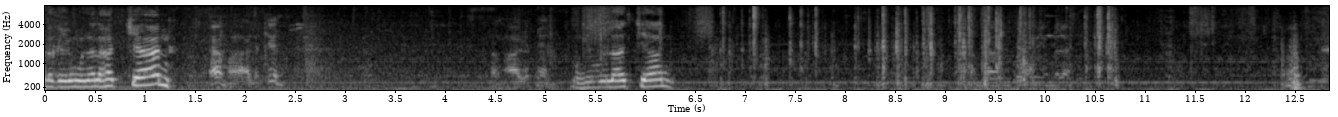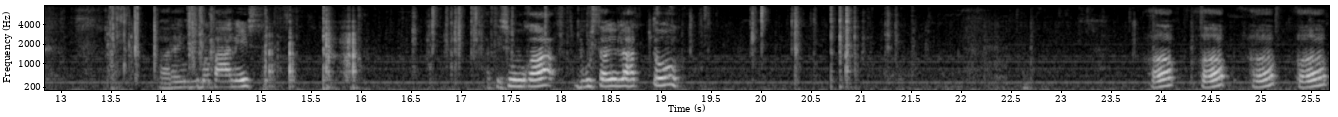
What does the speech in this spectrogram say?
Lagay mo na lahat yan. Ah, maalat yan. Ang alat yan. Lagay mo lahat yan. Para hindi mapanis. At isuka. Bukas na lahat to. Up, up, up, up.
